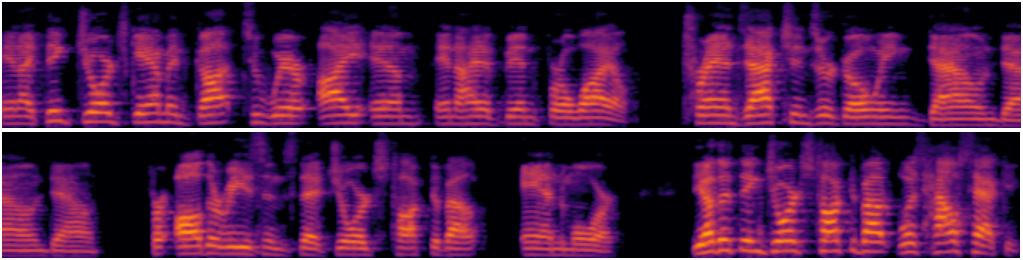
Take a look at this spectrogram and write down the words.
And I think George Gammon got to where I am and I have been for a while. Transactions are going down, down, down for all the reasons that George talked about and more. The other thing George talked about was house hacking.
